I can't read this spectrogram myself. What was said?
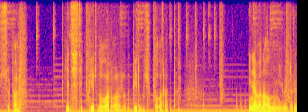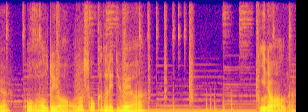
Süper. Yetiştik 1 dolar var arada. 1,5 dolar hatta. Yine ben aldım gibi duruyor. O oldu ya. O nasıl o kadar ediyor ya? Yine o aldı.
